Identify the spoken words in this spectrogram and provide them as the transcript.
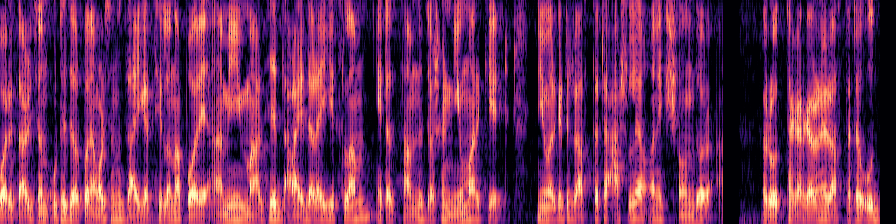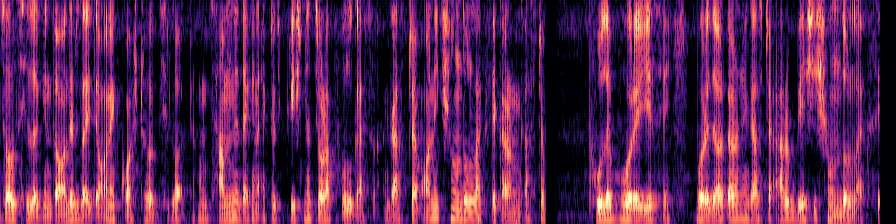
পরে চারজন উঠে যাওয়ার পরে আমার জন্য জায়গা ছিল না। পরে আমি মাঝে দাঁড়াই দাঁড়াই গেছিলাম। এটার সামনে যশোর নিউ মার্কেট। নিউ মার্কেটের রাস্তাটা আসলে অনেক সুন্দর। রোদ থাকার কারণে রাস্তাটা উজ্জ্বল ছিল, কিন্তু আমাদের যাইতে অনেক কষ্ট হচ্ছিল। এখন সামনে দেখেন একটা কৃষ্ণচূড়া ফুল গাছ। গাছটা অনেক সুন্দর লাগছে কারণ গাছটা ফুলে ভরে গেছে। ভরে যাওয়ার কারণে গাছটা আরও বেশি সুন্দর লাগছে।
